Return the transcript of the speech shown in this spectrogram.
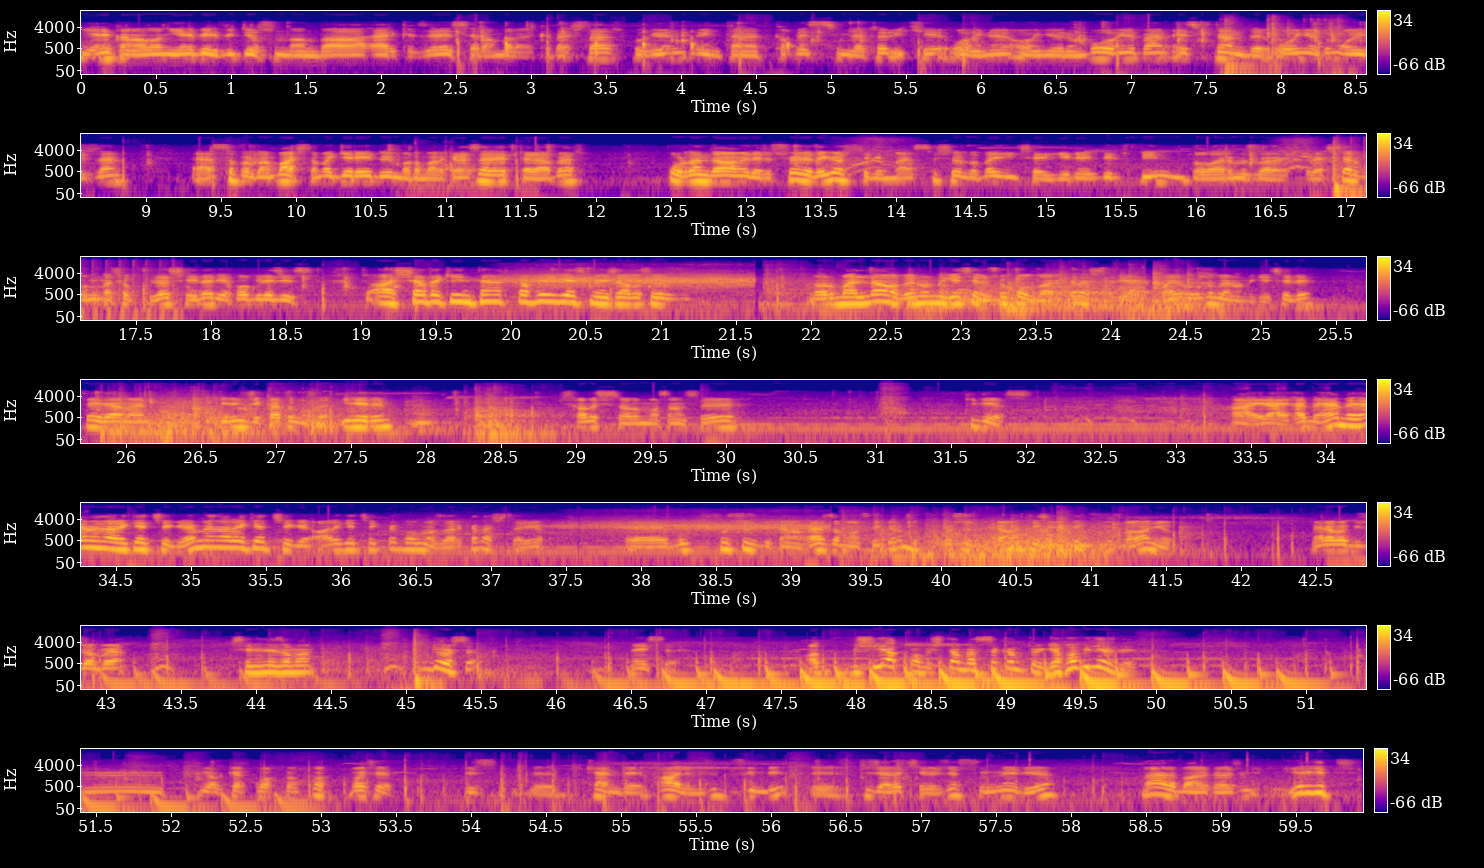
Yeni kanalın yeni bir videosundan daha herkese selamlar arkadaşlar. Bugün internet kafe simülatör 2 oyunu oynuyorum. Bu oyunu ben eskiden de oynuyordum o yüzden yani sıfırdan başlama gereği duymadım arkadaşlar. Hep beraber buradan devam ederiz. Şöyle de göstereyim ben size. Şurada da şey, 21 bin dolarımız var arkadaşlar. Bununla çok güzel şeyler yapabileceğiz. Şu aşağıdaki internet kafeyi geçmeye çalışıyoruz. Normalde ama ben onu geçeli çok oldu arkadaşlar. Yani bayağı oldu ben onu geçeli. Şöyle hemen birinci katımıza inerim. Çalıştıralım asansörü. Gidiyoruz. Hayır hayır hemen hemen hemen hareket çekiyor. Hemen hareket çekiyor. Hareket çekmek olmaz arkadaşlar yok. Ee, bu küfürsüz bir kanal. Her zaman söylüyorum bu küfürsüz bir kanal. Kesinlikle küfür falan yok. Merhaba güzel bayan. Seni ne zaman görsem. Neyse. Bir şey yapmamıştı ama sıkıntı yok. Yapabilirdi. Hmm, yok yok bak bak bak. Başı. Biz e, kendi halimizi düzgün bir e, ticaret çevireceğiz. Şunu ne diyor? Merhaba arkadaşım. Yürü git.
